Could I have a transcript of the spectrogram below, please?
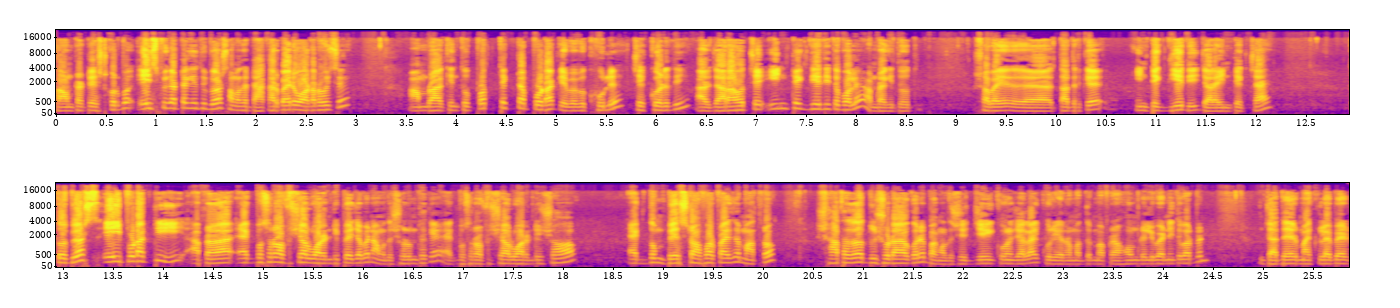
সাউন্ডটা টেস্ট করব। এই স্পিকারটা কিন্তু পিওর্স আমাদের ঢাকার বাইরে অর্ডার হয়েছে। আমরা কিন্তু প্রত্যেকটা প্রোডাক্ট এভাবে খুলে চেক করে দিই। আর যারা হচ্ছে ইনটেক দিয়ে দিতে বলে, আমরা কিন্তু সবাই তাদেরকে ইনটেক দিয়ে দিই, যারা ইনটেক চায়। তো বিয়ার্স এই প্রোডাক্টটি আপনারা এক বছর অফিসিয়াল ওয়ারেন্টি পেয়ে যাবেন আমাদের শোরুম থেকে। এক বছর অফিসিয়াল ওয়ারেন্টি সহ একদম বেস্ট অফার প্রাইসে মাত্র সাত হাজার দুশো টাকা করে বাংলাদেশের যেই কোনো জেলায় কুরিয়ারের মাধ্যমে আপনারা হোম ডেলিভারি নিতে পারবেন। যাদের মাইক্রোল্যাবের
